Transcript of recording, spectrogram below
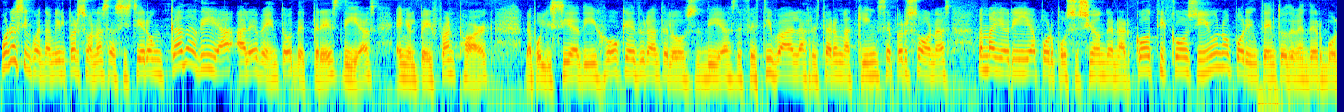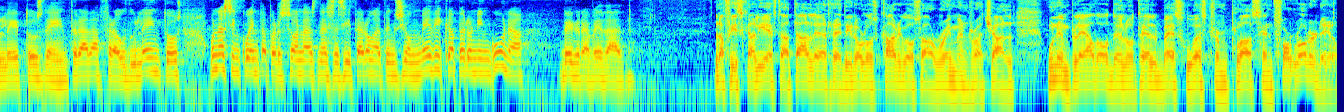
Unas 50 mil personas asistieron cada día al evento de tres días en el Bayfront Park. La policía dijo que durante los días de festival arrestaron a 15 personas, la mayoría por posesión de narcóticos y uno por intento de vender boletos de entrada fraudulentos. Unas 50 personas necesitaron atención médica, pero ninguna de gravedad. La Fiscalía Estatal retiró los cargos a Raymond Rachal, un empleado del Hotel Best Western Plus en Fort Lauderdale.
